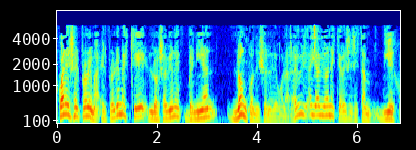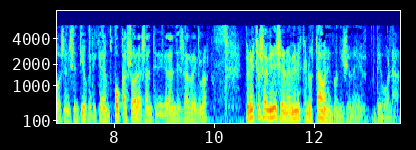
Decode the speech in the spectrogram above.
¿cuál es el problema? El problema es que los aviones venían no en condiciones de volar. Hay, aviones que a veces están viejos, en el sentido que le quedan pocas horas antes de grandes arreglos, pero estos aviones eran aviones que no estaban en condiciones de volar.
